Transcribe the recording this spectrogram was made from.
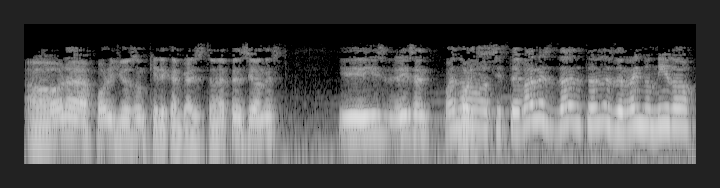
ahora Boris Johnson quiere cambiar el sistema de pensiones y le dicen, bueno, Boris. si te vales, dale, dale del Reino Unido,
